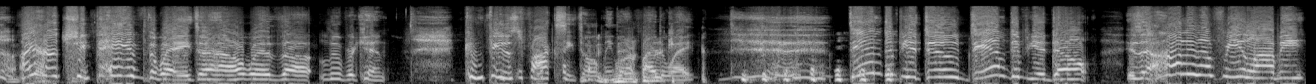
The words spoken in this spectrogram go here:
I heard she paved the way to hell with uh, lubricant. Confused Foxy told me that, by the way. damned if you do, damned if you don't. Is it hot enough for you, Lobbie?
